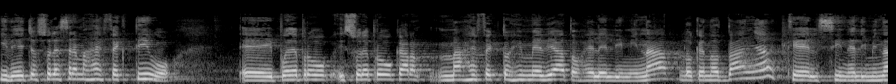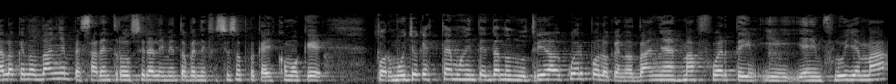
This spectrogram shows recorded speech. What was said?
Y de hecho suele ser más efectivo eh, y, puede y suele provocar más efectos inmediatos el eliminar lo que nos daña que el sin eliminar lo que nos daña empezar a introducir alimentos beneficiosos porque ahí es como que por mucho que estemos intentando nutrir al cuerpo lo que nos daña es más fuerte y, influye más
